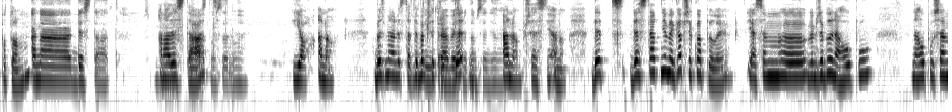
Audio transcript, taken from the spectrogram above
potom. A na Destát. A na Destát? Jo, ano. Byli jsme na Destat, Na tebe předtím. trávě De- jsme tam seděli. Ano, přesně, ano. Des- Destat mě mega překvapili. Já jsem, uh, vím, že byli na Houpu. Na Houpu jsem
